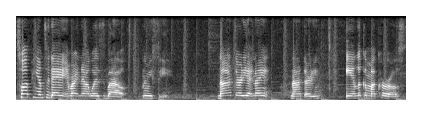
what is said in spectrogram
12 p.m. today and right now it's about let me see 9:30 at night 9:30 and look at my curls.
